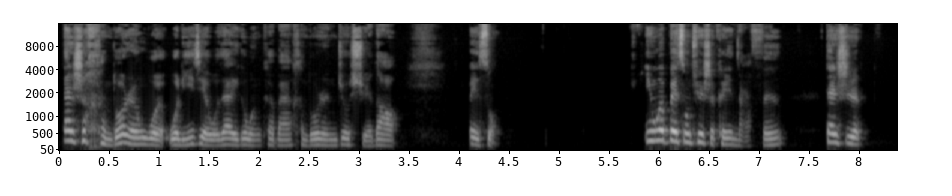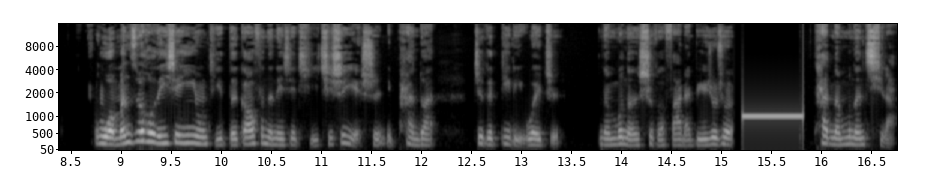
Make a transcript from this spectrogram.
但是很多人，我我理解，我在一个文科班，很多人就学到背诵，因为背诵确实可以拿分，但是我们最后的一些应用题得高分的那些题，其实也是你判断这个地理位置能不能适合发展，比如就说它能不能起来，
